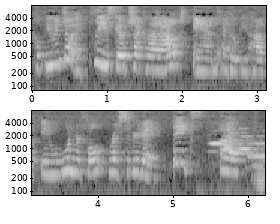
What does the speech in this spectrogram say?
Hope you enjoy. Please go check that out, and I hope you have a wonderful rest of your day. Thanks. Bye.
